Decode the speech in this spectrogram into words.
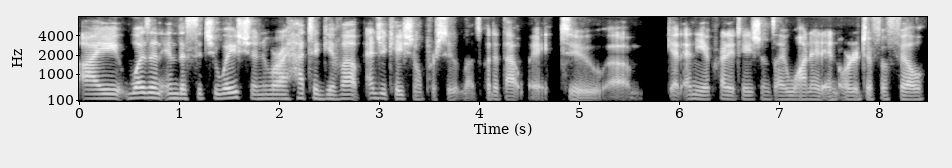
I wasn't in the situation where I had to give up educational pursuit, let's put it that way, to um, get any accreditations I wanted in order to fulfill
